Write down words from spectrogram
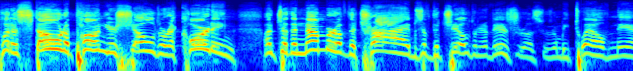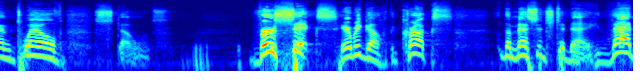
Put a stone upon your shoulder according unto the number of the tribes of the children of Israel. So it's going to be 12 men, 12 stones. Verse 6, here we go. The crux of the message today. That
